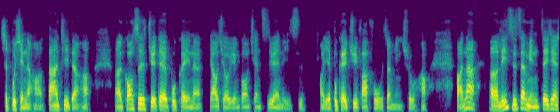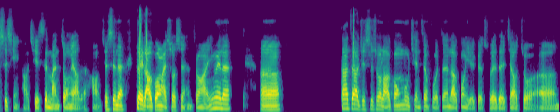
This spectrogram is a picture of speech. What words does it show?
是不行的哈，大家记得哈，呃，公司绝对不可以呢要求员工签自愿离职哦。也不可以拒发服务证明书，哈，好，那呃离职证明这件事情，哈，其实是蛮重要的，哈，就是呢对劳工来说是很重要，因为呢，呃，大家知道就是说劳工目前政府真劳工有一个所谓的叫做呃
